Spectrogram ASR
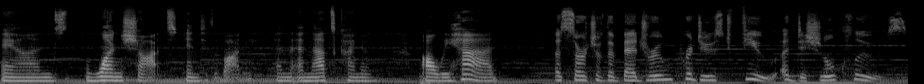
and one shot into the body. And, and that's kind of all we had. A search of the bedroom produced few additional clues.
